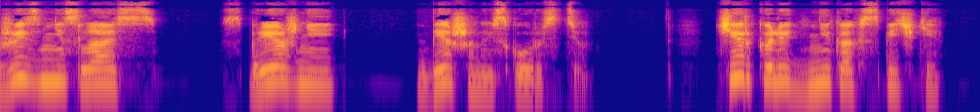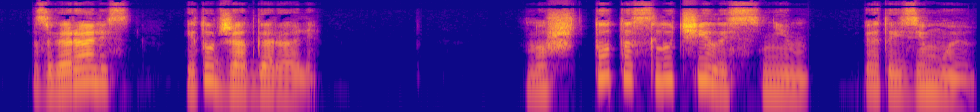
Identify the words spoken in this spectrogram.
Жизнь неслась с прежней, бешеной скоростью. Чиркали дни, как спички, загорались и тут же отгорали. Но что-то случилось с ним этой зимою.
